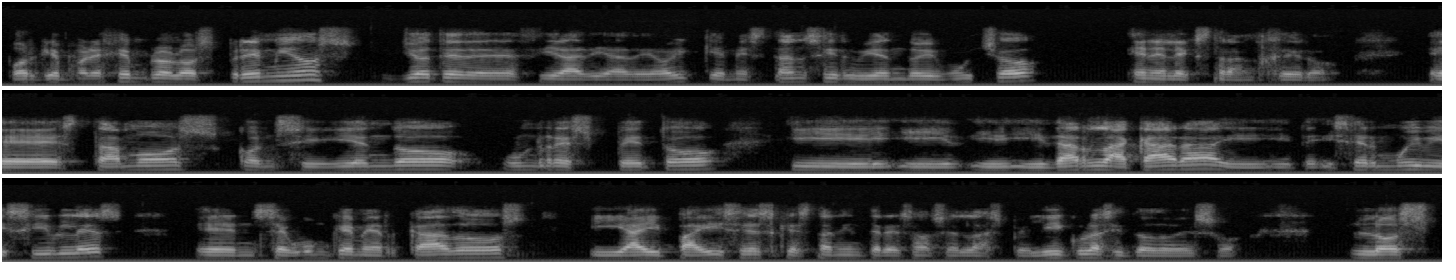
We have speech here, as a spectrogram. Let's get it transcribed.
Porque, por ejemplo, los premios, yo te he de decir a día de hoy que me están sirviendo y mucho en el extranjero. Eh, estamos consiguiendo un respeto y, dar la cara y, ser muy visibles en según qué mercados y hay países que están interesados en las películas y todo eso. Los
